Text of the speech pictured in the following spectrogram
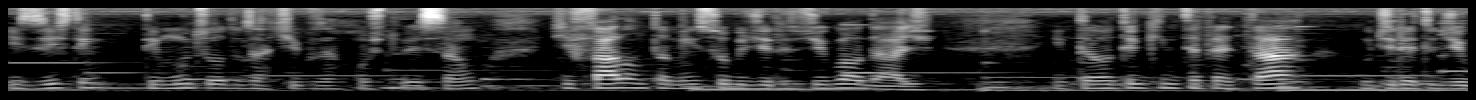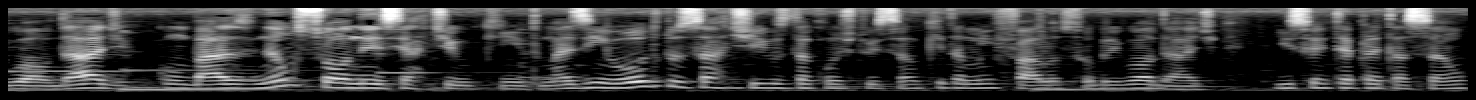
existem, tem muitos outros artigos na Constituição que falam também sobre o direito de igualdade. Então eu tenho que interpretar o direito de igualdade com base não só nesse artigo 5 mas em outros artigos da Constituição que também falam sobre igualdade. Isso é interpretação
